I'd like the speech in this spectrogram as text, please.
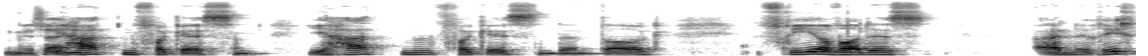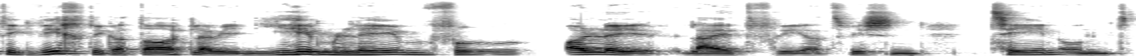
Wir Ich hatten vergessen. Ich hatten vergessen den Tag. Früher war das ein richtig wichtiger Tag, glaube ich, in jedem Leben von alle Leute früher. Zwischen 10 und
